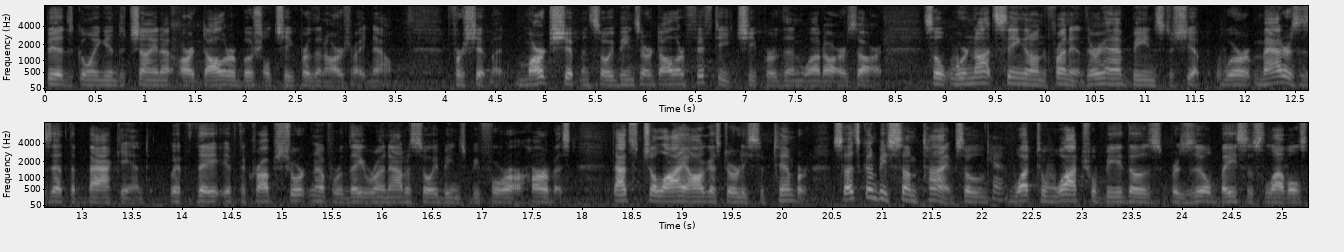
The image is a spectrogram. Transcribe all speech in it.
bids going into China are a dollar a bushel cheaper than ours right now for shipment. March shipment soybeans are $1.50 cheaper than what ours are. So we're not seeing it on the front end. They have beans to ship. Where it matters is at the back end. If they if the crop's short enough where they run out of soybeans before our harvest, that's July, August, early September. So that's going to be some time. So okay. what to watch will be those Brazil basis levels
